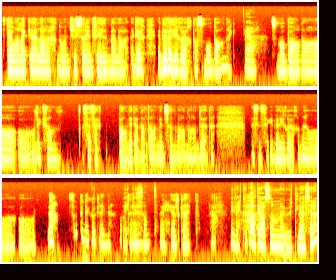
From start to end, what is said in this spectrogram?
stereoanlegget, eller noen kysser i en film, eller Jeg blir, jeg blir veldig rørt av små barn, jeg. ja. Små barn og, og liksom Selvsagt barn i den alderen min sønn var når han døde. Det syns jeg er veldig rørende, og, og ja, så begynner jeg å grine. Og Ikke det sant. er helt greit. Vi vet jo ikke alltid hva som utløser det.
